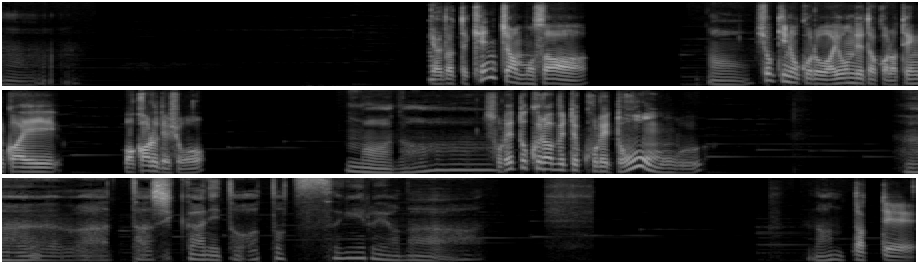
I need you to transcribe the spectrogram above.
うん。いやだってケンちゃんもさあ初期の頃は読んでたから展開わかるでしょ？あまあなあ。それと比べてこれどう思う？うーんまあ確かに唐突すぎるよな。なんだって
